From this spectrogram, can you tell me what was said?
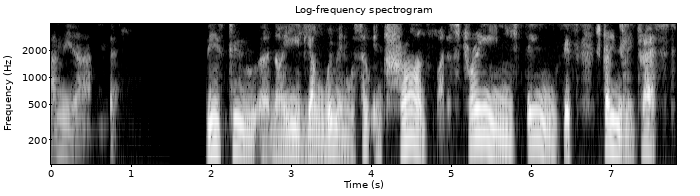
and the earth. These two uh, naive young women were so entranced by the strange things this strangely dressed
